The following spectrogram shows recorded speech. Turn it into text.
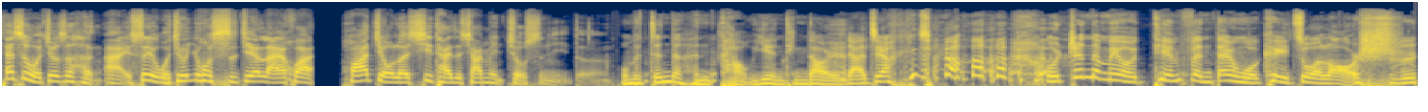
但是我就是很爱，所以我就用时间来换。滑久了，戏台子下面就是你的。我们真的很讨厌听到人家这样讲。我真的没有天分，但是我可以做老师。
